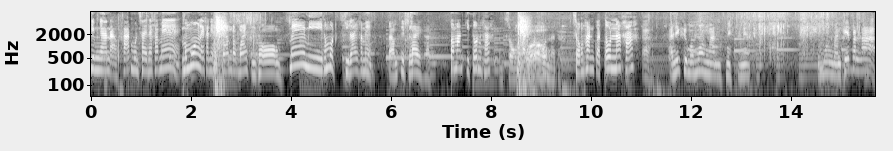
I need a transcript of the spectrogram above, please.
ทีมงานอะฟาสต์มนชัยนะคะ แม่มะม่วงอะไรคะเนี่ยน้ำดอกไม้สีทอง แม่มีทั้งหมดกี่ไร่คะแม่สามสิบไร่ค่ะ ประมาณกี่ต้นคะสองพันกว่าต้นนะจ๊ะสองพันกว่าต้นนะคะจ้าอันนี้คือมะม่วงมันนี่อันเนี้ยมะม่วงมันเพชรบ้านลาด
